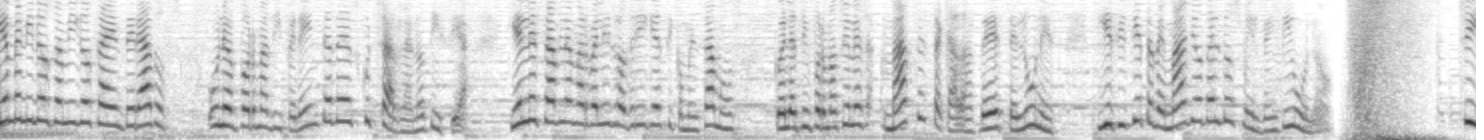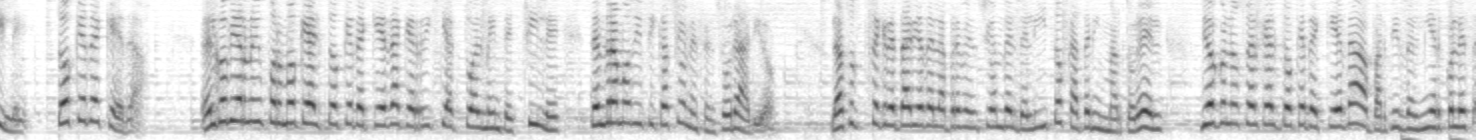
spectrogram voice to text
Bienvenidos amigos a Enterados, una forma diferente de escuchar la noticia. Quien les habla Marbelis Rodríguez y comenzamos con las informaciones más destacadas de este lunes 17 de mayo del 2021. Chile, toque de queda. El gobierno informó que el toque de queda que rige actualmente Chile tendrá modificaciones en su horario. La subsecretaria de la Prevención del Delito, Catherine Martorell, dio a conocer que el toque de queda a partir del miércoles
